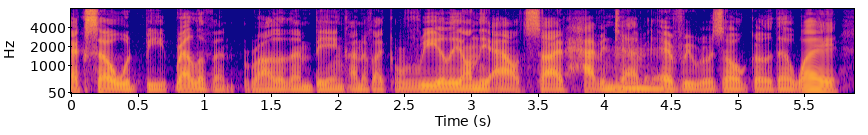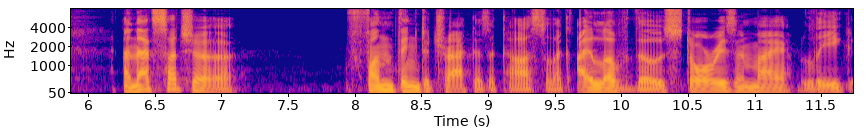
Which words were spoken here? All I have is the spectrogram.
Excel would be relevant rather than being kind of like really on the outside, having to have mm. every result go their way. And that's such a fun thing to track as a caster. Like, I love those stories in my league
